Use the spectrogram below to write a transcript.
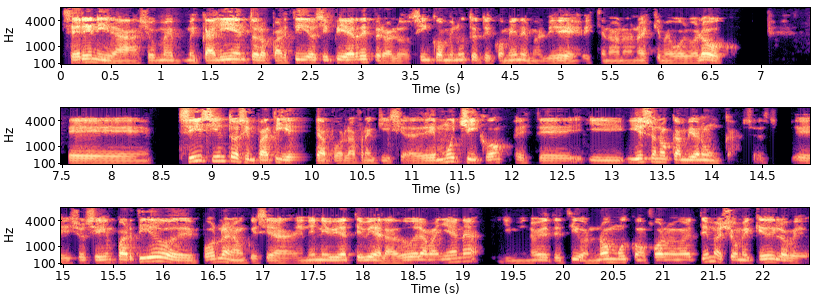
serenidad. Yo me, caliento los partidos y pierde, pero a los cinco minutos estoy comiendo y me olvidé, ¿viste? No, no, no es que me vuelvo loco. Eh, sí siento simpatía por la franquicia desde muy chico este, y, eso no cambió nunca. Eh, yo seguí un partido de Portland, aunque sea en NBA TV a las 2 de la mañana y mi novia testigo no muy conforme con el tema, yo me quedo y lo veo.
